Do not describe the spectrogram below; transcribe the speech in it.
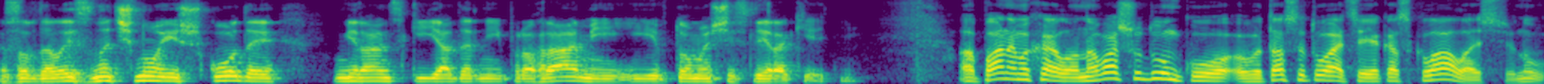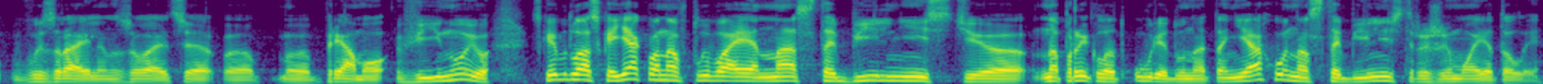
завдали значної шкоди іранській ядерній програмі, і в тому числі ракетній. Пане Михайло, на вашу думку, та ситуація, яка склалась, ну в Ізраїлі називається е, е, прямо війною. Скажіть, будь ласка, як вона впливає на стабільність, е, наприклад, уряду Натаньяху, на стабільність режиму Аятоли?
